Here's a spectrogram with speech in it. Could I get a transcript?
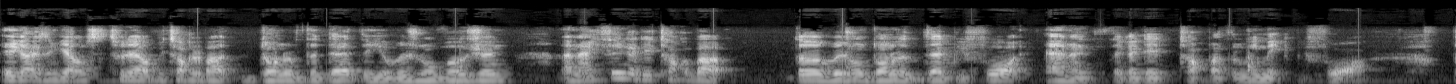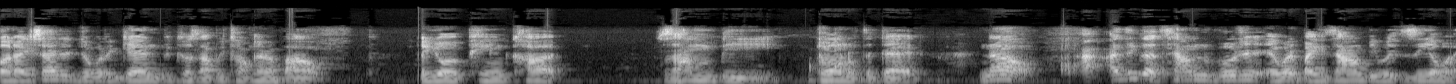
Hey guys and gals, today I'll be talking about Dawn of the Dead, the original version. And I think I did talk about the original Dawn of the Dead before, and I think I did talk about the remake before. But I decided to do it again because I'll be talking about the European cut, Zombie, Dawn of the Dead. Now, I, I think the Italian version, it went by Zombie with Z or.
